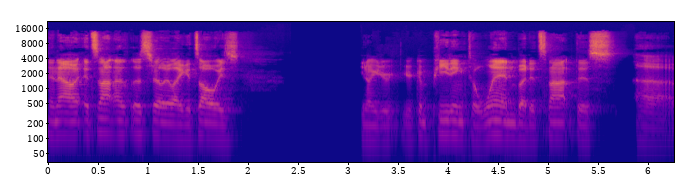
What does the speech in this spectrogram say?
and now it's not necessarily like it's always, you know, you're you're competing to win, but it's not this uh,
